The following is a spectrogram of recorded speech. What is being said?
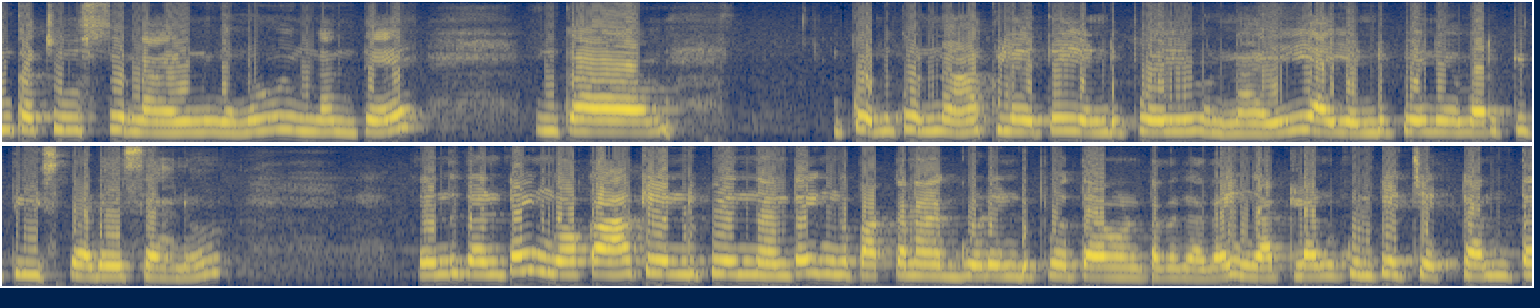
ఇంకా చూస్తున్నాను నేను. ఇంకంతే. ఇంకా కొన్ని కొన్ని ఆకులు అయితే ఎండిపోయి ఉన్నాయి. ఆ ఎండిపోయిన వరకు తీసి పడేశాను. ఎందుకంటే ఇంకొక ఆకు ఎండిపోయిందంటే ఇంక పక్కన ఆకు కూడా ఎండిపోతూ ఉంటుంది కదా. ఇంక అట్లా అనుకుంటే చెట్టు అంతా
